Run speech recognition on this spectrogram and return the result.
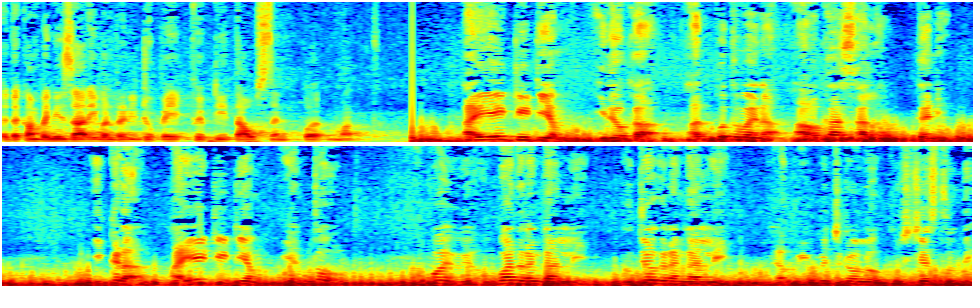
The companies are even ready to pay 50,000 per month. ఐఐటిటిఎం ఇది ఒక అద్భుతమైన అవకాశాల గని ఇక్కడ ఐఐటిటిఎం ఎంతో ఉపా- ఉపాధి రంగాల్ని ఉద్యోగ రంగాల్ని ఇప్పించడంలో కృషి చేస్తుంది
